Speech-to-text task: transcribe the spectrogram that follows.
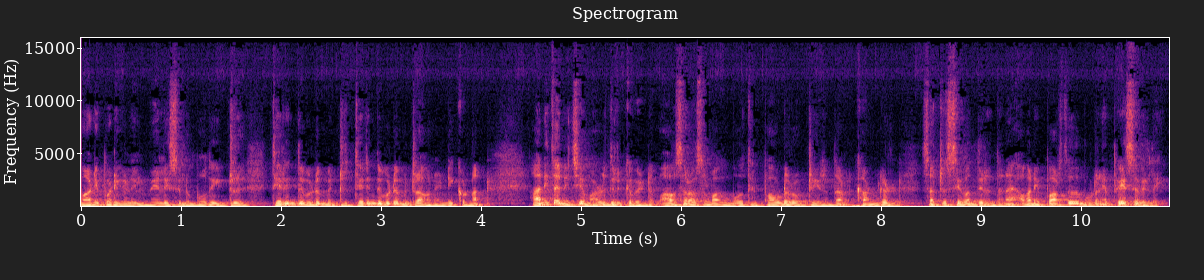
மாடிப்படிகளில் மேலே செல்லும்போது இன்று தெரிந்துவிடும் என்று தெரிந்துவிடும் என்று அவன் எண்ணிக்கொண்டான். அனிதா நிச்சயம் அழுதிருக்க வேண்டும். அவசர அவசரமாக முகத்தில் பவுடர் ஒற்றியிருந்தால் கண்கள் சற்று சிவந்திருந்தன. அவனை பார்த்ததும் உடனே பேசவில்லை.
